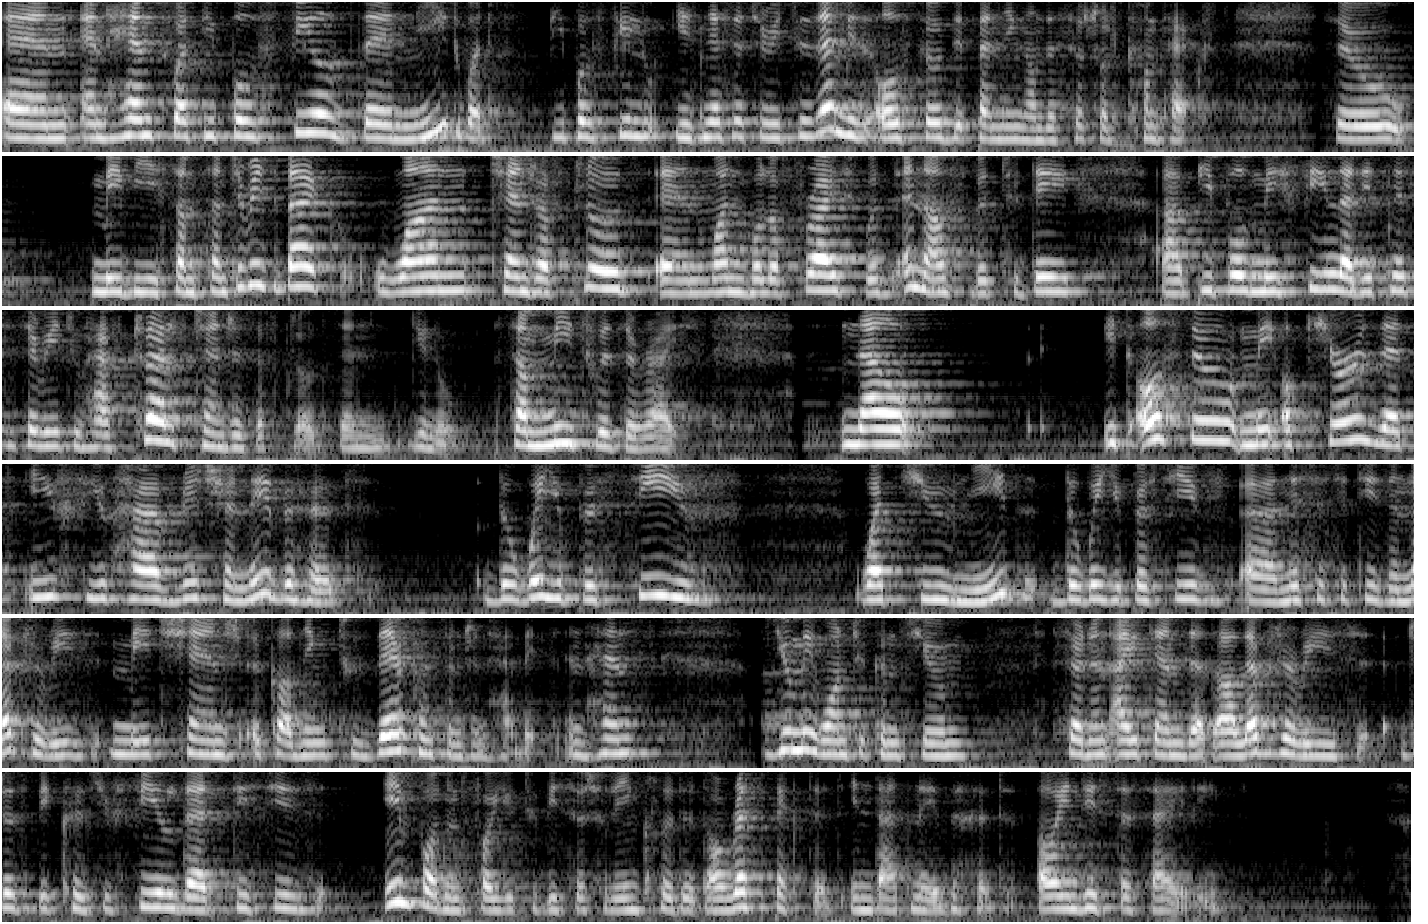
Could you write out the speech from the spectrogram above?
And, and hence, what people feel they need, what people feel is necessary to them, is also depending on the social context. So, maybe some centuries back, one change of clothes and one bowl of rice was enough, but today uh, people may feel that it's necessary to have 12 changes of clothes and you know some meat with the rice. Now, it also may occur that if you have richer neighborhoods, the way you perceive what you need, the way you perceive uh, necessities and luxuries may change according to their consumption habits. And hence, you may want to consume certain items that are luxuries just because you feel that this is important for you to be socially included or respected in that neighborhood or in this society.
